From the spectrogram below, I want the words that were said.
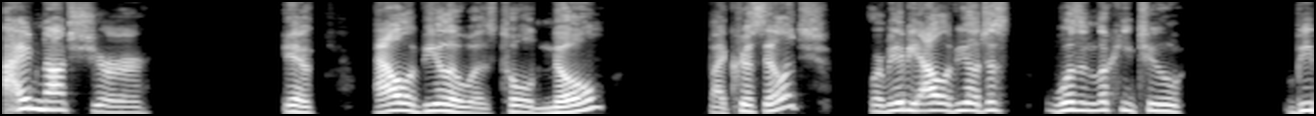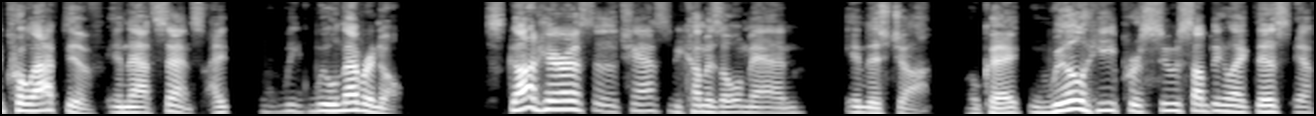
I'm not sure if Al Avila was told no by Chris Ilitch, or maybe Al Avila just wasn't looking to be proactive in that sense. I we will never know. Scott Harris has a chance to become his own man in this job. Okay. Will he pursue something like this if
